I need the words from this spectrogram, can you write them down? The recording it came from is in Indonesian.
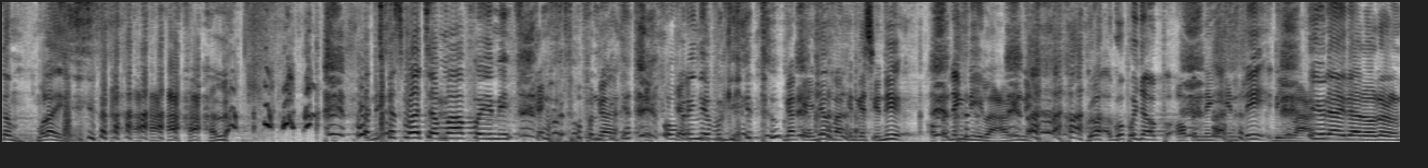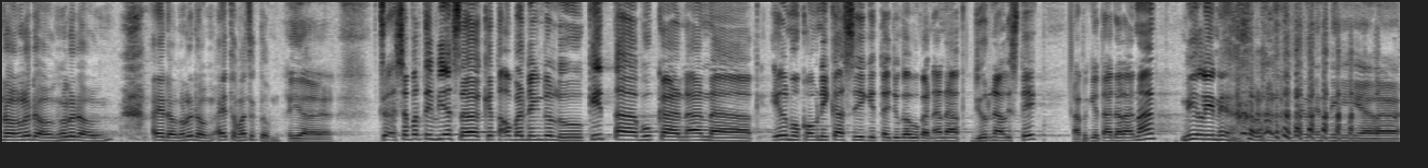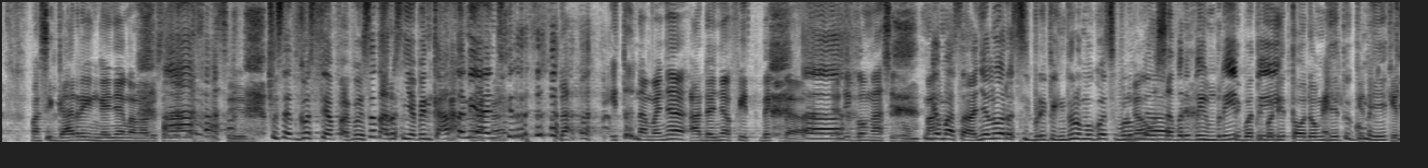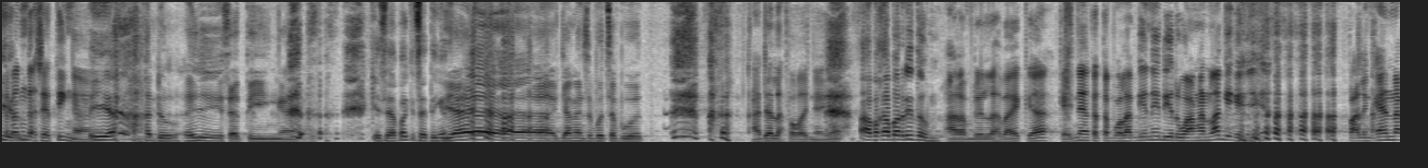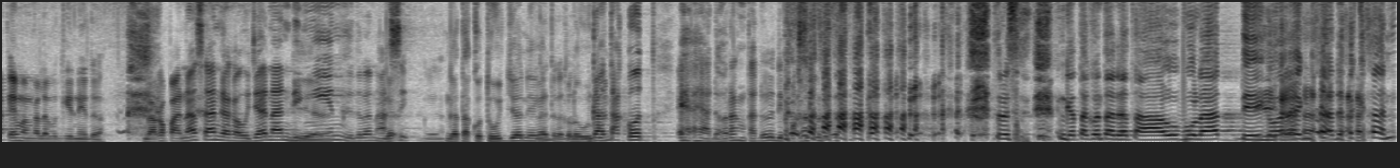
Tom, mulai. Podcast macam apa ini? Buat openingnya, Enggak, openingnya kayak- begitu. Enggak kayaknya makin ke sini opening dihilangin nih. Gua gua punya op- opening inti dihilangin. Iya udah, udah, lu dong, dong, lu dong, lu dong. Ayo dong, lu dong. Ayo masuk Tom. Iya. Se- Seperti biasa kita opening dulu. Kita bukan anak ilmu komunikasi, kita juga bukan anak jurnalistik, tapi kita adalah anak Milenial. milenial. Masih garing kayaknya emang harus dihapusin. Buset, gue setiap episode harus nyiapin kata nih anjir. Nah, itu namanya adanya feedback dah. Jadi gue ngasih umpan. Enggak masalahnya lu harus briefing dulu sama gue sebelumnya. Nggak usah briefing briefing. Tiba-tiba ditodong Eh, gitu gue mikir. Kita kan nggak settingan. Iya, aduh. Eh, settingan. Kayak siapa settingan? Ya, jangan sebut-sebut. Adalah pokoknya ya. Apa kabar itu? Alhamdulillah baik ya. Kayaknya ketemu lagi nih di ruangan lagi kayaknya. ya. Paling enak emang kalau begini tuh. Nggak kepanasan, nggak kehujanan, dingin gitu kan asik. Nggak, nggak takut hujan ya kan? Takut. Kalau hujan. takut. Eh, eh, ada orang tadi dulu di pos dulu. Terus nggak takut ada tahu bulat digoreng ada kan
